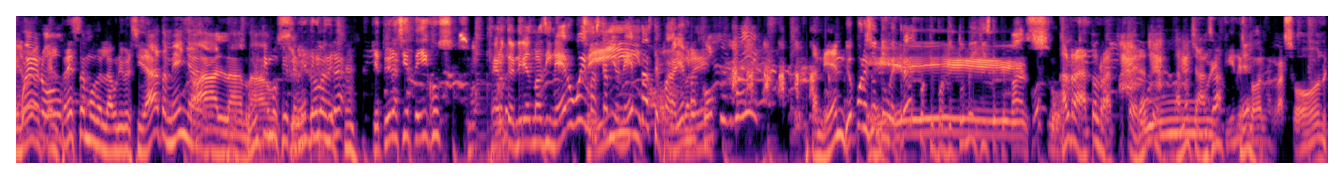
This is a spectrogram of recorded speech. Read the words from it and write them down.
Y Bueno. El préstamo de la universidad también ya. A la los últimos mouse. 7 mil dólares. que tuviera siete hijos. Pero tendrías más dinero, güey. Más Sí, camionetas, te pagarían más cosas, güey. También. Yo por eso tuve tres, porque, porque tú me dijiste que pagan cosas. Eso. Al rato, al rato. Espérate, dame chance. Uy, Tienes Eh. toda la razón.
